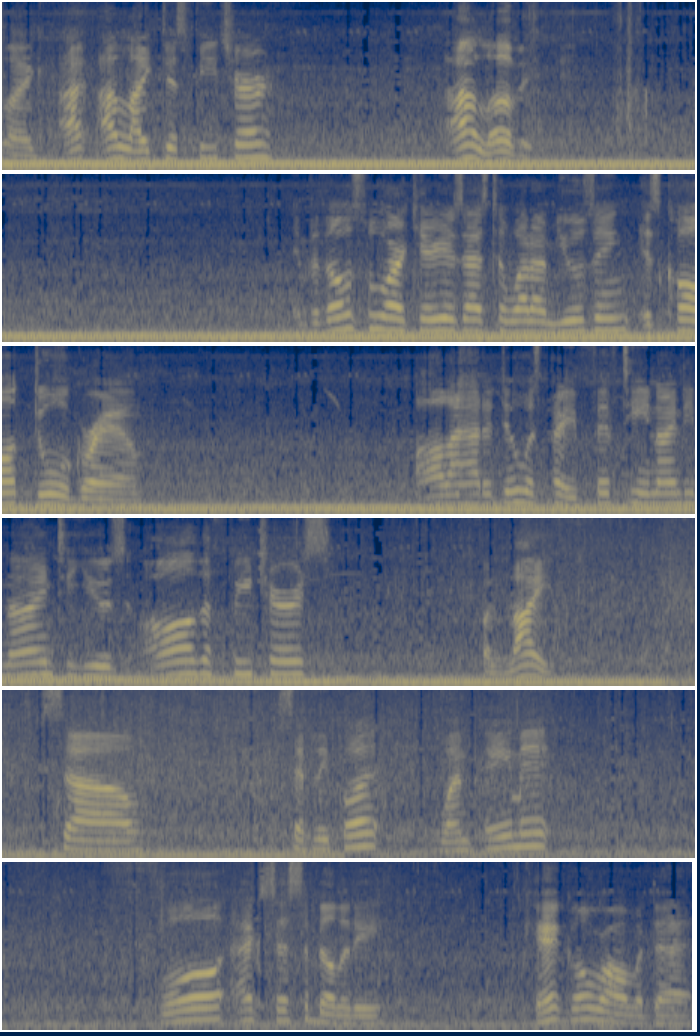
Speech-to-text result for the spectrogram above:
Like I, I like this feature. I love it. And for those who are curious as to what I'm using, it's called Dualgram. All I had to do was pay $15.99 to use all the features for life. So, simply put, one payment, full accessibility. Can't go wrong with that.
